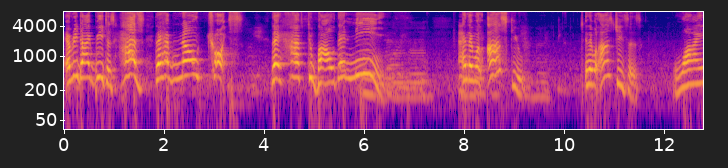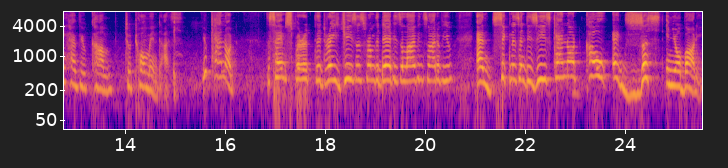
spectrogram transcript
every diabetes has, they have no choice. They have to bow their knee. And they will ask you, they will ask Jesus, why have you come to torment us? You cannot. The same spirit that raised Jesus from the dead is alive inside of you. And sickness and disease cannot coexist in your body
